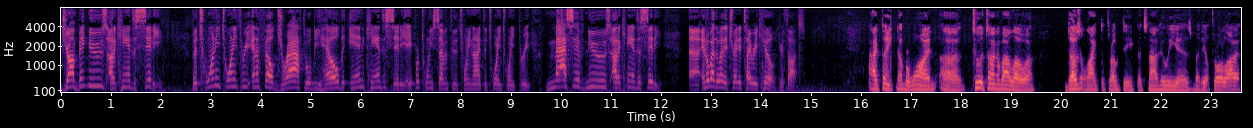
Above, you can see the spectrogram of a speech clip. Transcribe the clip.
John, big news out of Kansas City. The 2023 NFL Draft will be held in Kansas City April 27th through the 29th of 2023. Massive news out of Kansas City. Uh, and oh, by the way, they traded Tyreek Hill. Your thoughts? I think number one, uh, Tua Tagovailoa doesn't like to throw deep. That's not who he is, but he'll throw a lot of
